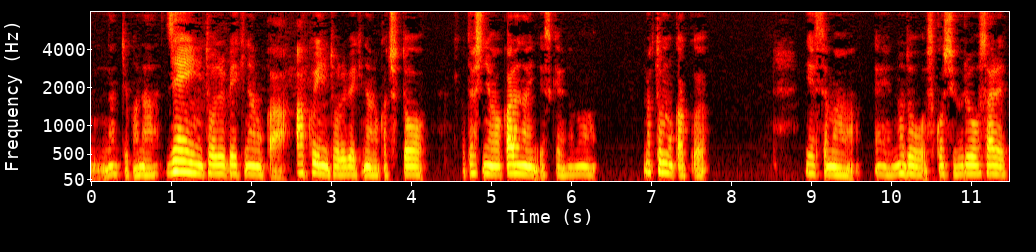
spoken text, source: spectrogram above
ー、なんていうかな、善意に取るべきなのか、悪意に取るべきなのか、ちょっと私にはわからないんですけれども、まあ、ともかく、イエス様、えー、喉を少し潤され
